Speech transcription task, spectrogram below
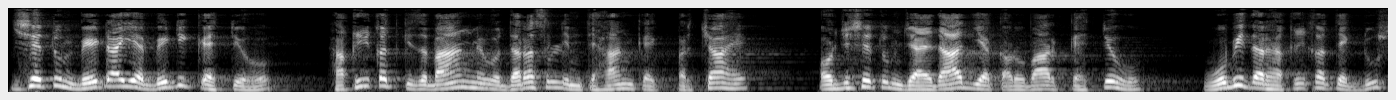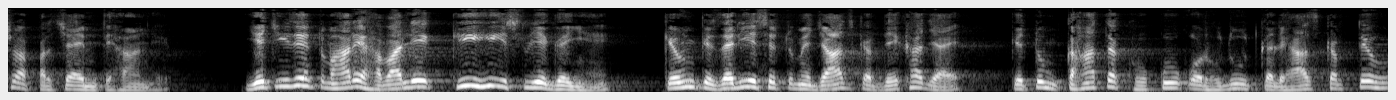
جسے تم بیٹا یا بیٹی کہتے ہو حقیقت کی زبان میں وہ دراصل امتحان کا ایک پرچہ ہے اور جسے تم جائیداد یا کاروبار کہتے ہو، وہ بھی در حقیقت ایک دوسرا پرچہ امتحان ہے۔ یہ چیزیں تمہارے حوالے کی ہی اس لیے گئی ہیں کہ ان کے ذریعے سے تمہیں جانچ کر دیکھا جائے کہ تم کہاں تک حقوق اور حدود کا لحاظ کرتے ہو،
